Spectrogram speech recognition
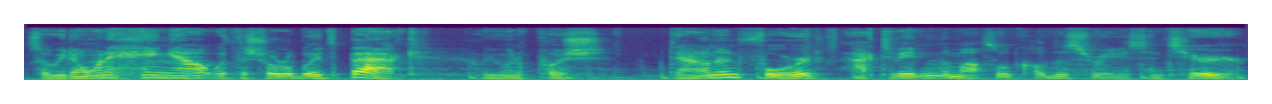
So we don't want to hang out with the shoulder blades back. We want to push down and forward, activating the muscle called the serratus anterior.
